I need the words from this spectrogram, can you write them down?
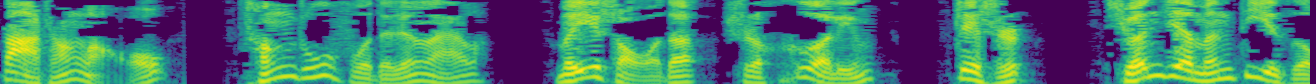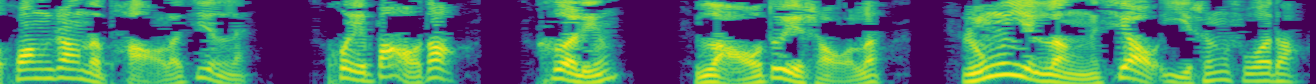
大长老，城主府的人来了，为首的是贺灵。”这时，玄剑门弟子慌张的跑了进来，汇报道：“贺灵，老对手了。”容易冷笑一声说道：“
